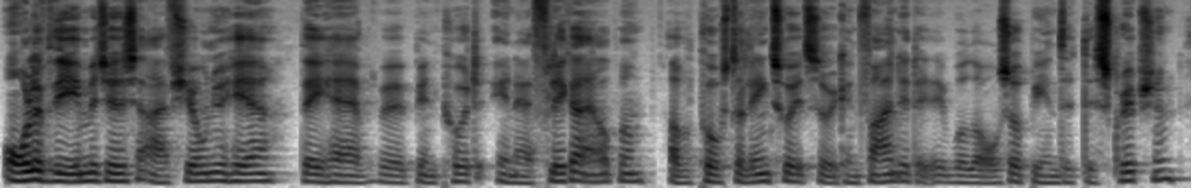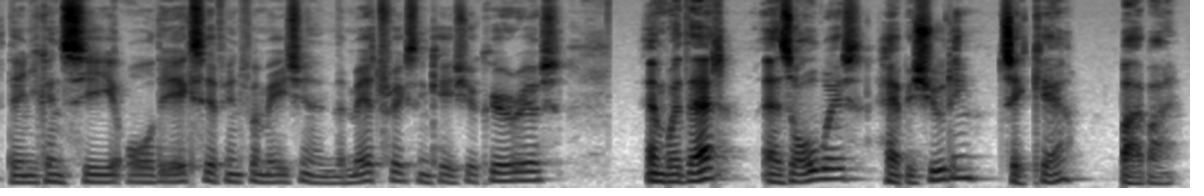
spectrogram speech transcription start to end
All of the images I've shown you here, they have uh, been put in a Flickr album. I will post a link to it so you can find it. It will also be in the description. Then you can see all the EXIF information and the metrics in case you're curious. And with that, as always, happy shooting, take care, bye bye.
